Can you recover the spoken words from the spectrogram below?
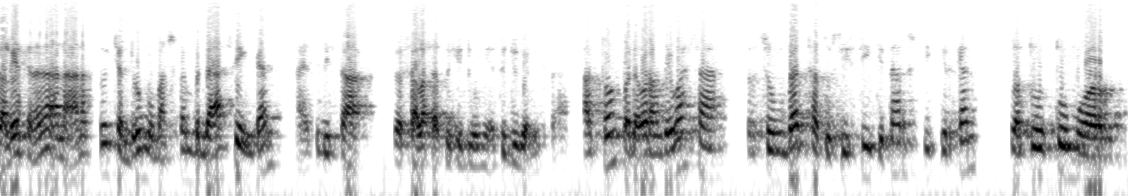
Kita lihat ternyata anak-anak tuh cenderung memasukkan benda asing kan. Nah, itu bisa ke salah satu hidungnya, itu juga bisa. Atau pada orang dewasa, tersumbat satu sisi, kita harus pikirkan suatu tumor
